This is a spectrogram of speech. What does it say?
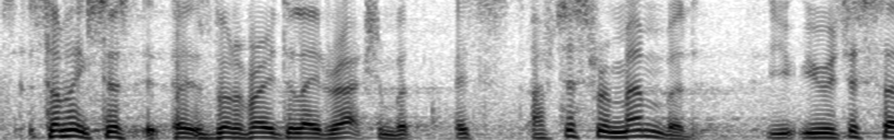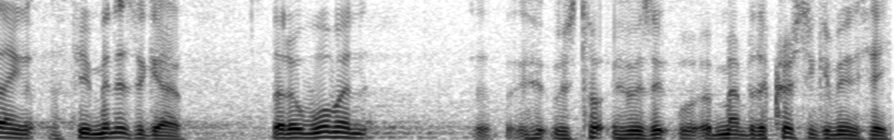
Something's just, it's got a very delayed reaction, but it's, I've just remembered, you, you were just saying a few minutes ago that a woman who was, who was a member of the Christian community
